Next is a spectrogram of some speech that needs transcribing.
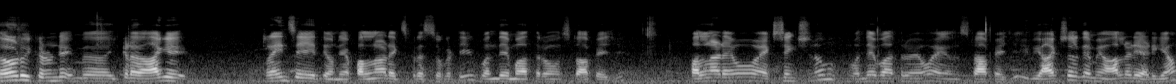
థర్డ్ ఇక్కడ ఉండే ఇక్కడ ఆగే ట్రైన్స్ ఏవైతే ఉన్నాయో పల్నాడు ఎక్స్ప్రెస్ ఒకటి వందే మాతరం స్టాపేజ్. పల్నాడేమో ఎక్స్టెన్షను వందే మాతరం ఏమో స్టాపేజ్. ఇవి యాక్చువల్గా మేము ఆల్రెడీ అడిగాం.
